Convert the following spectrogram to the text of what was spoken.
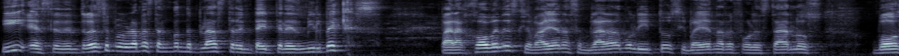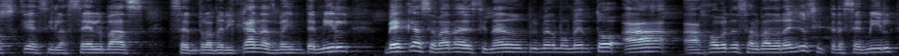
Y este dentro de este programa están contempladas 33 mil becas para jóvenes que vayan a sembrar arbolitos y vayan a reforestar los bosques y las selvas centroamericanas. 20 mil Becas se van a destinar en un primer momento a, jóvenes salvadoreños y 13 mil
